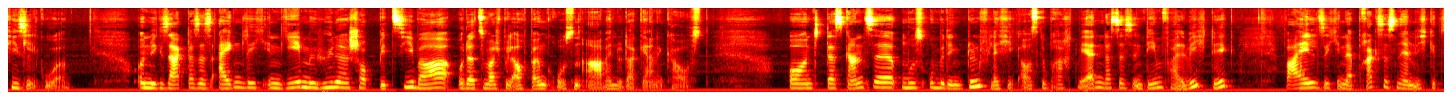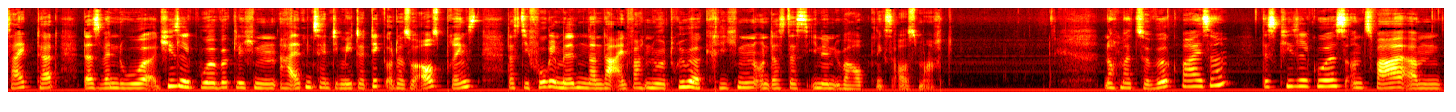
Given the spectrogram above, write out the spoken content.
Kieselgur. Und wie gesagt, das ist eigentlich in jedem Hühnershop beziehbar oder zum Beispiel auch beim großen A, wenn du da gerne kaufst. Und das Ganze muss unbedingt dünnflächig ausgebracht werden. Das ist in dem Fall wichtig, weil sich in der Praxis nämlich gezeigt hat, dass wenn du Kieselgur wirklich einen halben Zentimeter dick oder so ausbringst, dass die Vogelmilben dann da einfach nur drüber kriechen und dass das ihnen überhaupt nichts ausmacht. Nochmal zur Wirkweise des Kieselgurs. Und zwar ähm,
